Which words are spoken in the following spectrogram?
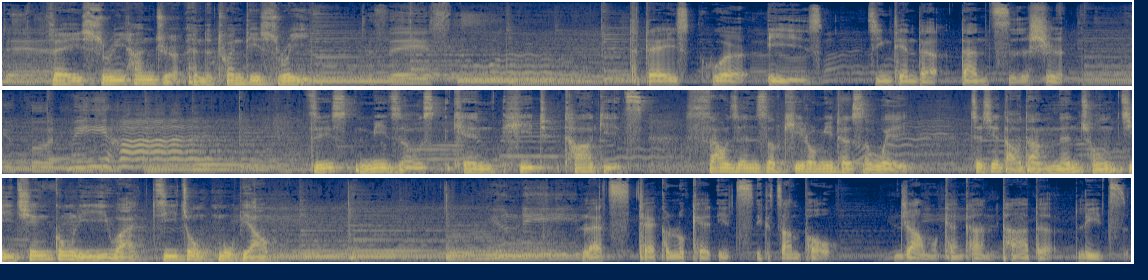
Day 323. Today's word is 今天的单词是 These missiles can hit targets thousands of kilometers away. 这些导弹能从几千公里以外击中目标。 Let's take a look at its example. 让我们看看它的例子。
